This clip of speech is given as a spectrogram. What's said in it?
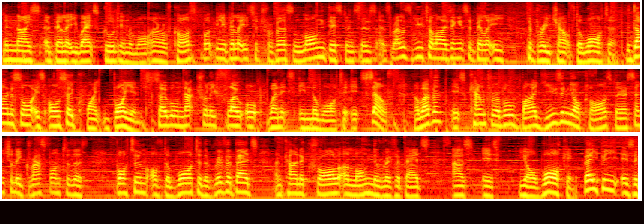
the nice ability where it's good in the water, of course, but the ability to traverse long distances as well as utilizing its ability to breach out of the water. The dinosaur is also quite buoyant, so will naturally float up when it's in the water itself. However, it's counterable by using your claws to essentially grasp onto the bottom of the water, the riverbeds, and kind of crawl along the riverbeds as is you're walking. Baby is a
